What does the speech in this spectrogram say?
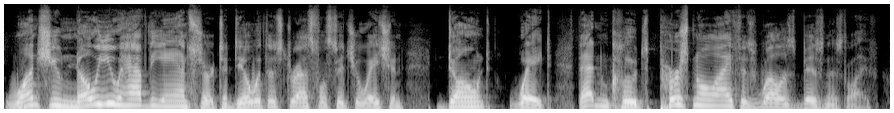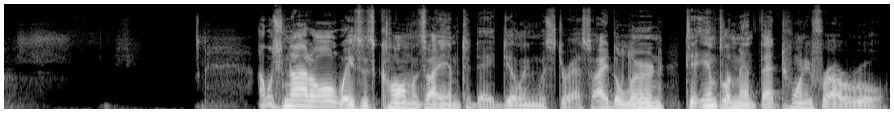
Once you know you have the answer to deal with a stressful situation, don't wait. That includes personal life as well as business life. I was not always as calm as I am today dealing with stress. I had to learn to implement that 24 hour rule.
